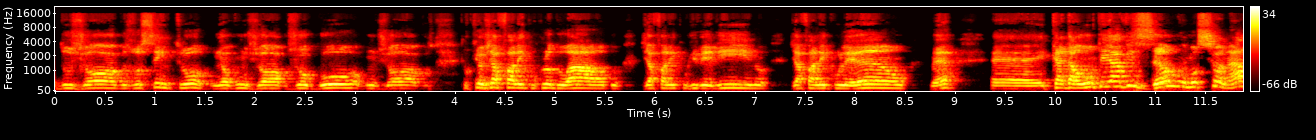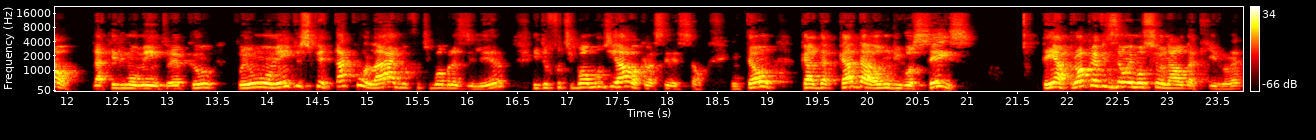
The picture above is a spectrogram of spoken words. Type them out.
dos jogos, você entrou em alguns jogos, jogou alguns jogos, porque eu já falei com o Clodoaldo, já falei com o Rivelino, já falei com o Leão, né? É, e cada um tem a visão emocional daquele momento, né? Porque foi um momento espetacular do futebol brasileiro e do futebol mundial, aquela seleção. Então, cada, cada um de vocês tem a própria visão emocional daquilo, né?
